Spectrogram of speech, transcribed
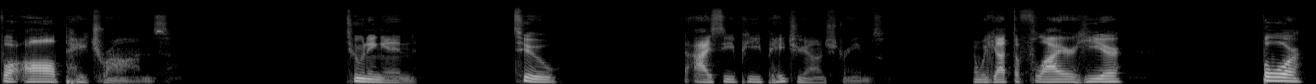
for all patrons tuning in to the ICP Patreon streams. And we got the flyer here for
